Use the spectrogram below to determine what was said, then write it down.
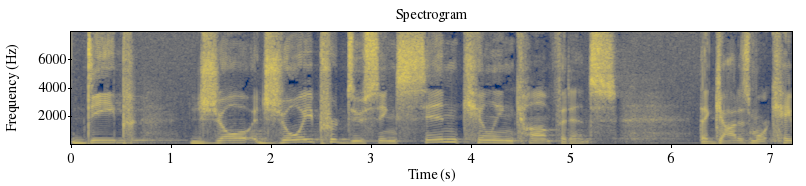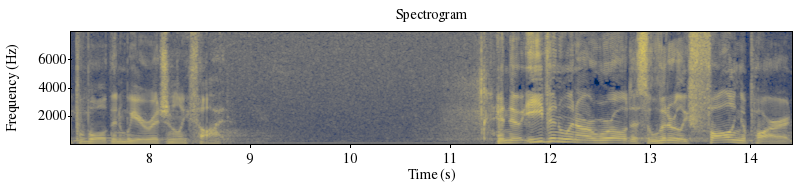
deep, joy producing, sin killing confidence that God is more capable than we originally thought. And though even when our world is literally falling apart,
